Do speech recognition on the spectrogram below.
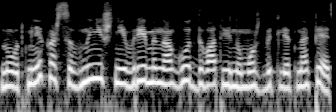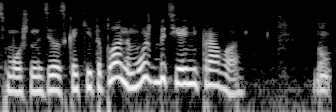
Ну вот мне кажется, в нынешнее время на год, два, три, ну, может быть, лет на пять можно делать какие-то планы. Может быть, я не права. Ну,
